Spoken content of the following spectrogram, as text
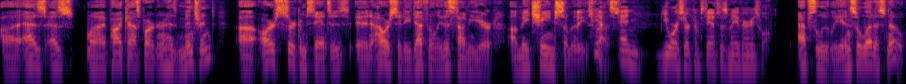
uh, as as my podcast partner has mentioned. Uh, our circumstances in our city, definitely this time of year, uh, may change some of these for yeah, us. And your circumstances may vary as well. Absolutely. And so let us know.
